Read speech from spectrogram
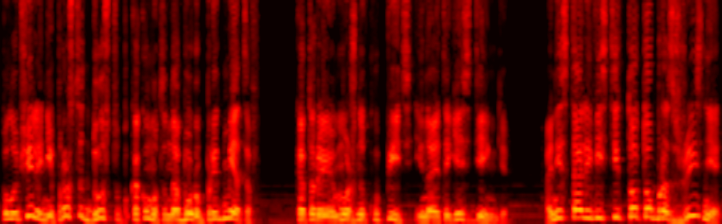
получили не просто доступ к какому-то набору предметов, которые можно купить и на это есть деньги. Они стали вести тот образ жизни,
